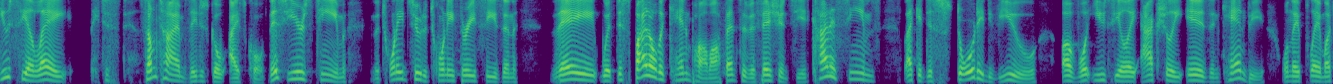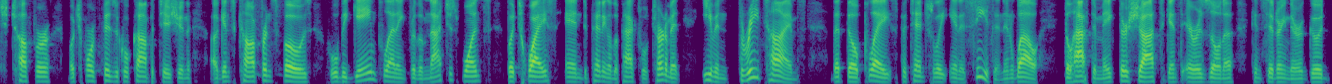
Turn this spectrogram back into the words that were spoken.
UCLA they just sometimes they just go ice cold. This year's team the 22 to 23 season, they with despite all the KenPom offensive efficiency, it kind of seems like a distorted view of what UCLA actually is and can be when they play much tougher, much more physical competition against conference foes who will be game planning for them not just once, but twice, and depending on the Pac 12 tournament, even three times that they'll play potentially in a season. And while They'll have to make their shots against Arizona, considering they're a good,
